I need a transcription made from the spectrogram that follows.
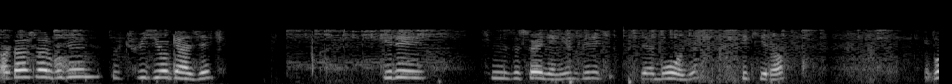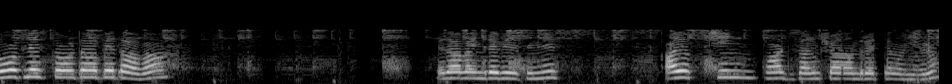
Arkadaşlar bugün 3 video gelecek. Biri şimdi size söyleyeyim. Biri işte bu oyun. 2 Hero. Google Play Store'da bedava. Bedava indirebilirsiniz. iOS için vardı sanırım. Şu an Android'den oynuyorum.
